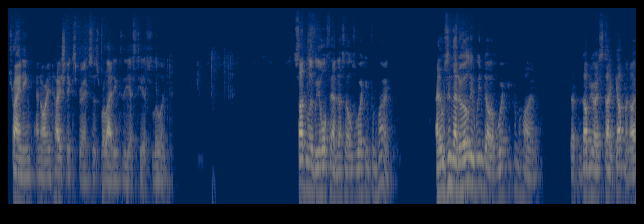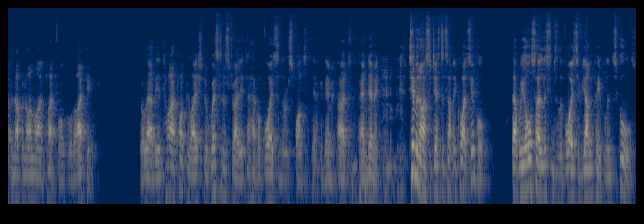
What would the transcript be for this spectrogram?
training, and orientation experiences relating to the STS Leeuwin. Suddenly, we all found ourselves working from home. And it was in that early window of working from home that the WA state government opened up an online platform called iThink to allow the entire population of Western Australia to have a voice in the response to the, academic, uh, to the pandemic. Tim and I suggested something quite simple, that we also listen to the voice of young people in schools.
